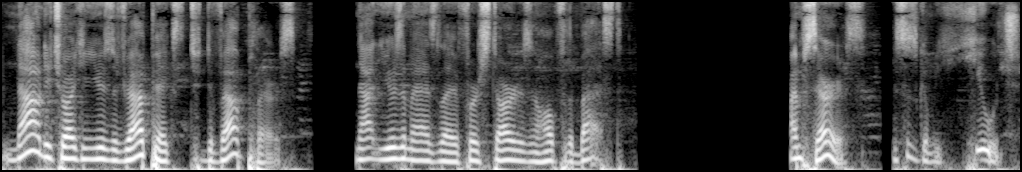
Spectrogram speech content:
now Detroit can use the draft picks to develop players, not use them as their first starters and hope for the best. I'm serious. This is gonna be huge.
